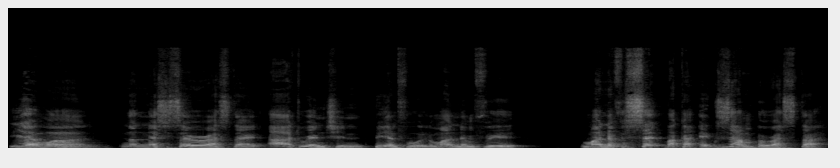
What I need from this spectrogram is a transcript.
Yeah, man. Not necessary rasta heart wrenching, painful. The man them for the man them for set back an example rasta.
